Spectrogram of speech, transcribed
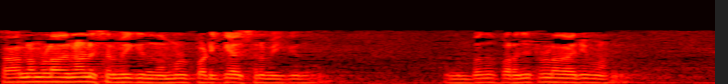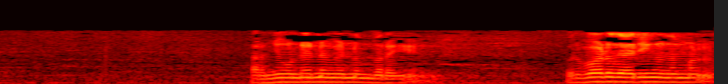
സാധാരണ നമ്മൾ അതിനാണ് ശ്രമിക്കുന്നത്. നമ്മൾ പഠിക്കാൻ ശ്രമിക്കുന്നു. മുമ്പത് പറഞ്ഞിട്ടുള്ള കാര്യമാണ്. അറിഞ്ഞുകൊണ്ട് തന്നെ വീണ്ടും പറയുകയാണ്. ഒരുപാട് കാര്യങ്ങൾ നമ്മൾ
